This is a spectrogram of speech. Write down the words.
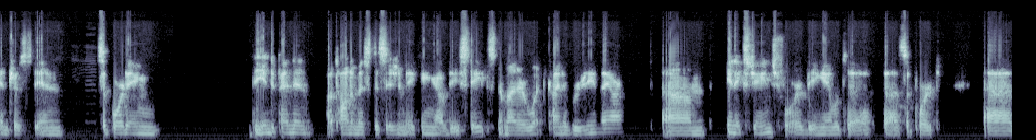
interest in supporting the independent, autonomous decision making of these states, no matter what kind of regime they are, um, in exchange for being able to uh, support uh,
